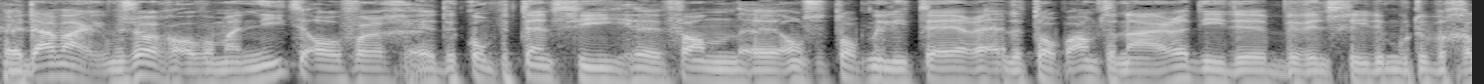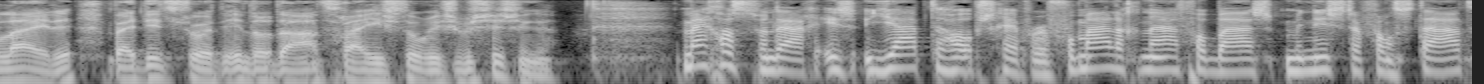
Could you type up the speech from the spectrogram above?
Eh, daar maak ik me zorgen over. Maar niet over de competentie eh, van eh, onze topmilitairen en de topambtenaren. die de bewindslieden moeten begeleiden. bij dit soort inderdaad vrij historische beslissingen. Mijn gast vandaag is Jaap de Hoop Scheffer, voormalig NAVO-baas, minister van Staat.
